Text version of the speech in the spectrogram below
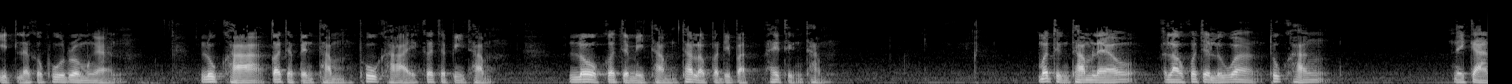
กิจแล้วก็ผู้ร่วมงาน ลูกค้าก็จะเป็นธรรม ผู้ขายก็จะมีธรรม โลกก็จะมีธรรม ถ้าเราปฏิบัติให้ถึงธรรม เมื่อถึงธรรมแล้วเราก็จะรู้ว่าทุกครั้งในการ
